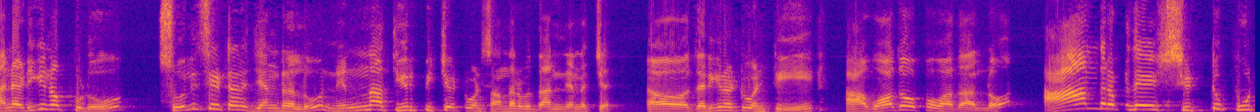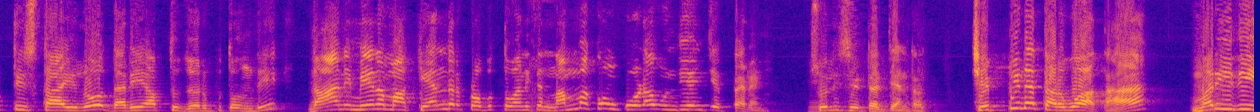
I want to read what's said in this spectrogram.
అని అడిగినప్పుడు సొలిసిటర్ జనరల్ నిన్న తీర్పిచ్చేటువంటి సందర్భం దాన్ని నిన్న జరిగినటువంటి ఆ వాదోపవాదాల్లో ఆంధ్రప్రదేశ్ సిట్టు పూర్తి స్థాయిలో దర్యాప్తు జరుపుతుంది. దాని మీద మా కేంద్ర ప్రభుత్వానికి నమ్మకం కూడా ఉంది అని చెప్పారండి సొలిసిటర్ జనరల్. చెప్పిన తర్వాత మరి ఇది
